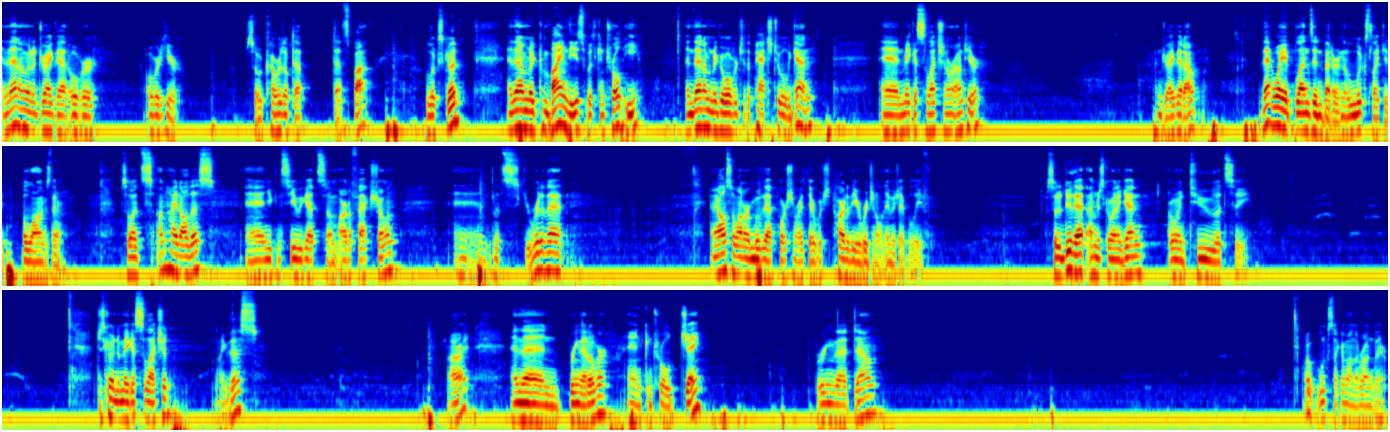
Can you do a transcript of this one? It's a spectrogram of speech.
And then I'm going to drag that over over to here. So it covers up that, that spot. Looks good. And then I'm going to combine these with Control E. And then I'm going to go over to the patch tool again and make a selection around here and drag that out. That way it blends in better and it looks like it belongs there. So let's unhide all this and you can see we got some artifacts showing and let's get rid of that and I also want to remove that portion right there which is part of the original image I believe so to do that I'm just going again going to let's see just going to make a selection like this alright and then bring that over and control J bring that down. Oh, looks like I'm on the wrong layer.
